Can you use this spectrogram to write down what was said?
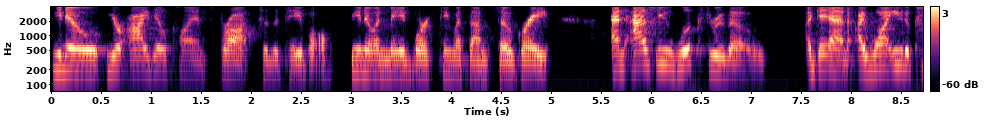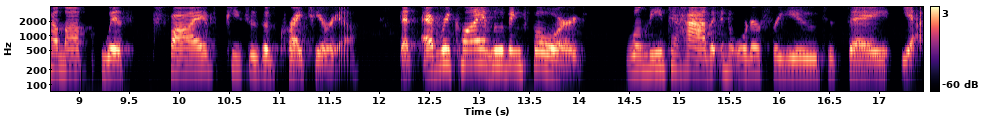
you know your ideal clients brought to the table you know and made working with them so great and as you look through those, again, I want you to come up with five pieces of criteria that every client moving forward will need to have in order for you to say yes.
